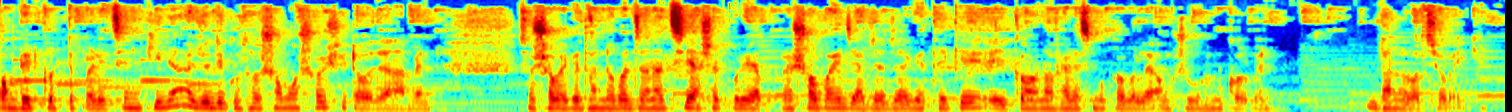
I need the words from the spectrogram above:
কমপ্লিট করতে পেরেছেন কি না যদি কোথাও সমস্যা হয়, সেটাও জানাবেন। সো সবাইকে ধন্যবাদ জানাচ্ছি। আশা করি আপনারা সবাই যার যার জায়গা থেকে এই করোনা ভাইরাস মোকাবেলায় অংশগ্রহণ করবেন। ধন্যবাদ সবাইকে।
